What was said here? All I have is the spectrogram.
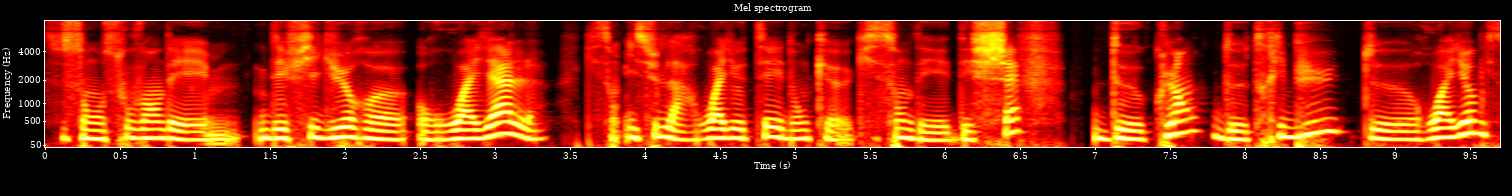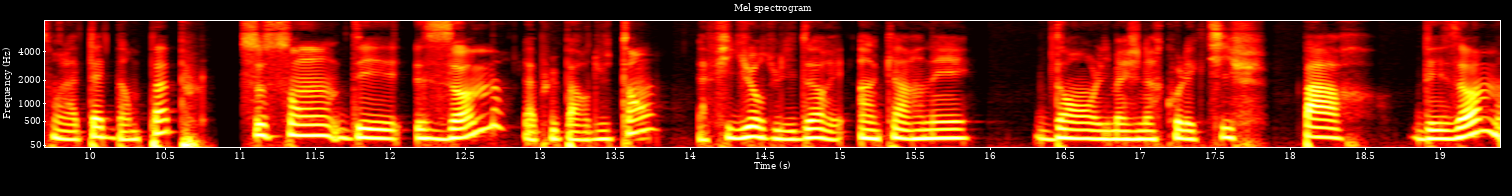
Ce sont souvent des, figures euh, royales qui sont issues de la royauté, donc euh, qui sont des, des chefs de clans, de tribus, de royaumes qui sont à la tête d'un peuple. Ce sont des hommes, la plupart du temps. La figure du leader est incarnée dans l'imaginaire collectif par des hommes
